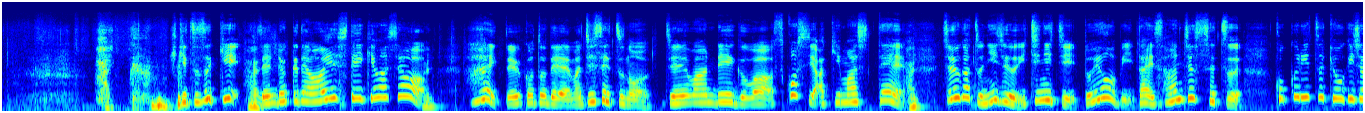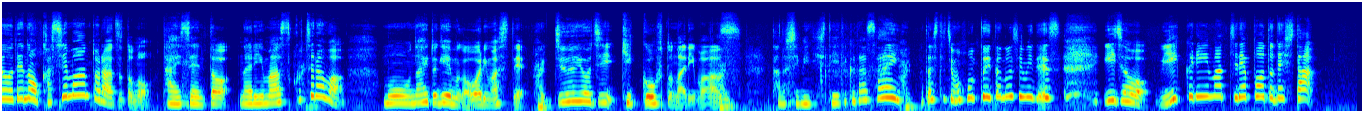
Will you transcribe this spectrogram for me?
はい。引き続きはい全力で応援していきましょう。ははいい、ということで、まあ、次節の J1 リーグは少し空きまして、はい10月21日土曜日第30節国立競技場での鹿島アントラーズとの対戦となります。こちらはもうナイトゲームが終わりまして、はい14時キックオフとなります。はい楽しみにしていてください私たちも本当に楽しみです。以上、ウィークリーマッチレポートでした。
